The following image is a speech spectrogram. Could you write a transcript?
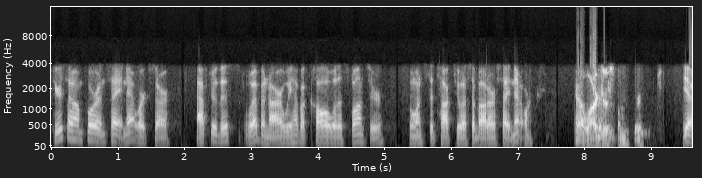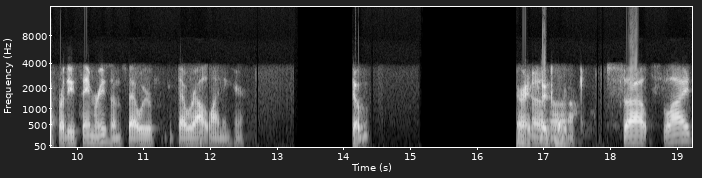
here's how important site networks are. After this webinar, we have a call with a sponsor who wants to talk to us about our site network. Yeah, a larger sponsor. Yeah, for these same reasons that we're that we're outlining here. Yep. All right. Uh, so slide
